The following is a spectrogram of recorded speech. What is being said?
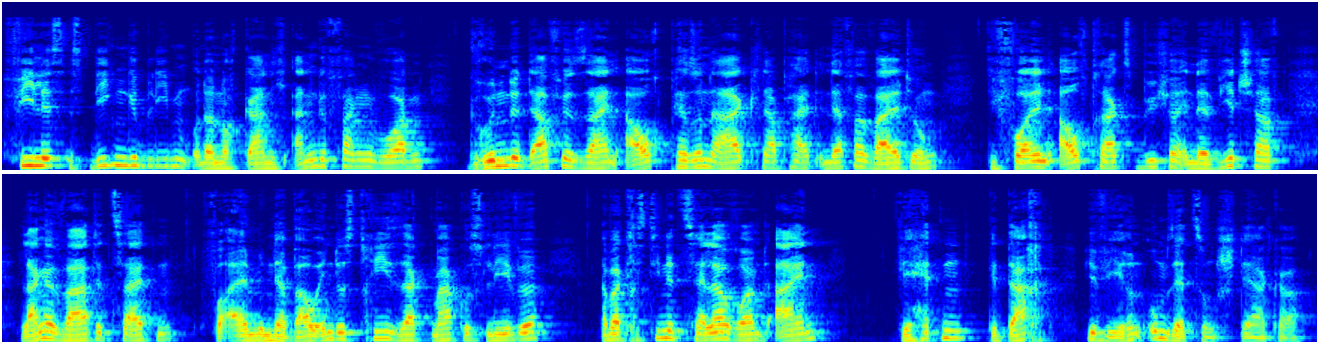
vieles ist liegen geblieben oder noch gar nicht angefangen worden Gründe dafür seien auch Personalknappheit in der Verwaltung, die vollen Auftragsbücher in der Wirtschaft, lange Wartezeiten, vor allem in der Bauindustrie, sagt Markus Lewe. Aber Christine Zeller räumt ein, wir hätten gedacht, wir wären umsetzungsstärker.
